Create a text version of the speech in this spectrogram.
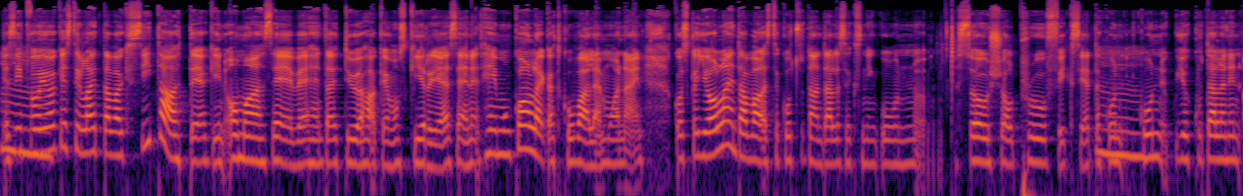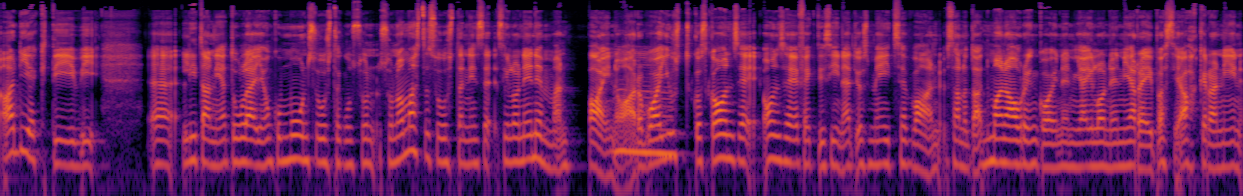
Ja mm. sit voi oikeasti laittaa vaikka sitaattejakin omaan cv tai työhakemuskirjeeseen, että hei mun kollegat kuvailee mua näin, koska jollain tavalla sitä kutsutaan tällaiseksi niin kuin social proofiksi, että kun, mm. kun joku tällainen adjektiivi litania tulee jonkun muun suusta kuin sun, sun omasta suusta, niin se, sillä on enemmän painoarvoa, mm. just koska on se, on se efekti siinä, että jos me itse vaan sanotaan, että mä oon aurinkoinen ja iloinen ja reipas ja ahkera, niin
